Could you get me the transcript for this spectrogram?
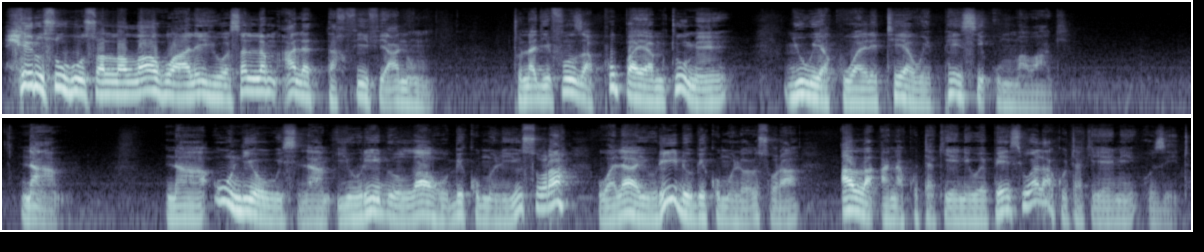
hirsuhu sallallahu alaihi wasallam ala takhfifi anhum. Tunajifunza pupa ya mtume juu ya kuwaletea wepesi umma wake. Naam na huu ndio uislam yuridu llahu bikum lyusra wala yuridu bikum lusra allah anakutakieni wepesi wala akutakieni uzito.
